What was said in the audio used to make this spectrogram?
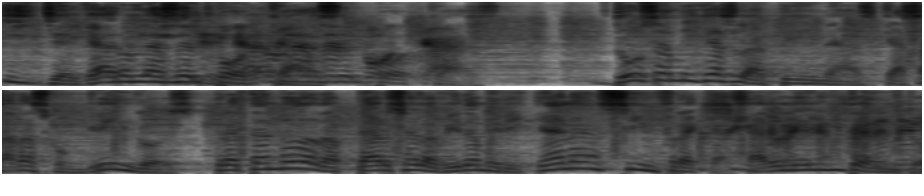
Y llegaron las del podcast. podcast. Dos amigas latinas casadas con gringos, tratando de adaptarse a la vida americana sin fracasar, en, el intento.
